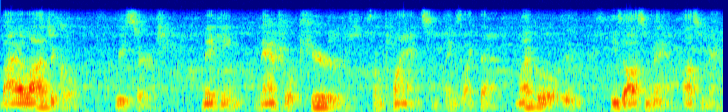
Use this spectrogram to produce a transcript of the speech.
Biological research making natural cures from plants and things like that. Michael is he's awesome man, awesome man.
